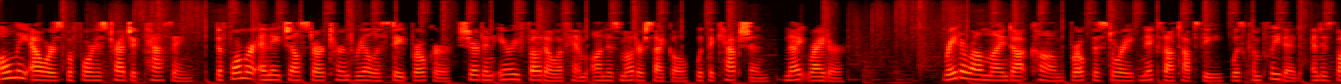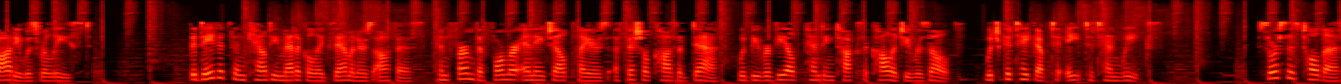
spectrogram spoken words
only hours before his tragic passing, the former NHL star turned real estate broker shared an eerie photo of him on his motorcycle with the caption, Night Rider. RadarOnline.com broke the story Nic's autopsy was completed and his body was released. The Davidson County Medical Examiner's Office confirmed the former NHL player's official cause of death would be revealed pending toxicology results, which could take up to 8 to 10 weeks. Sources told us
